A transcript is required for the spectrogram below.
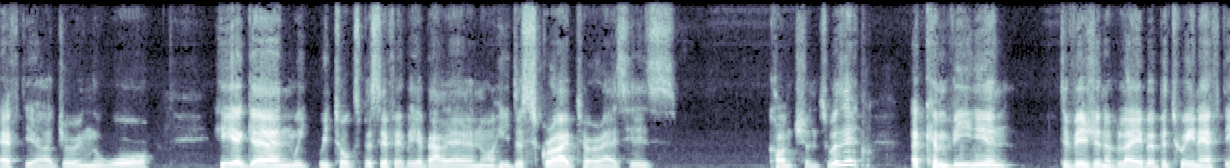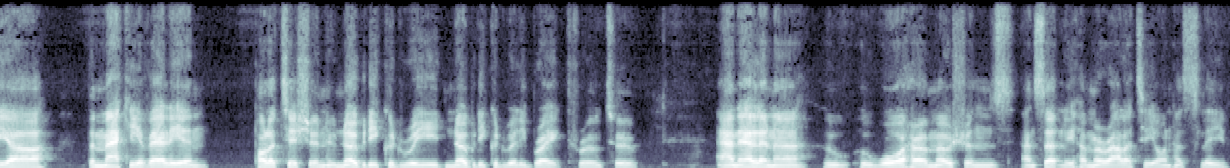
FDR during the war. He again, we we talked specifically about Eleanor. He described her as his conscience. Was it a convenient division of labor between FDR, the Machiavellian, politician who nobody could read, nobody could really break through to, and Eleanor, who who wore her emotions and certainly her morality on her sleeve.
